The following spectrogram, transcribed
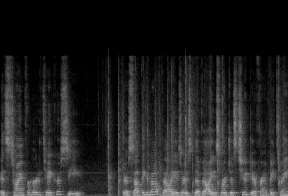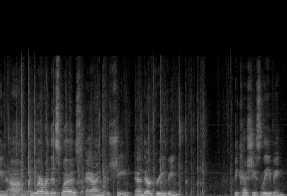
it's time for her to take her seat. There's something about values. There's the values were just too different between um, whoever this was and she, and they're grieving because she's leaving.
